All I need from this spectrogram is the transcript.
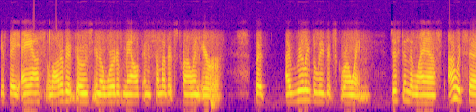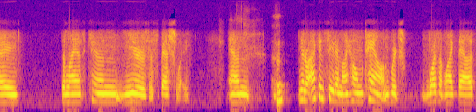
if they ask, a lot of it goes, you know, word of mouth and some of it's trial and error. But I really believe it's growing just in the last, I would say, the last 10 years especially. And, you know, I can see it in my hometown, which wasn't like that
